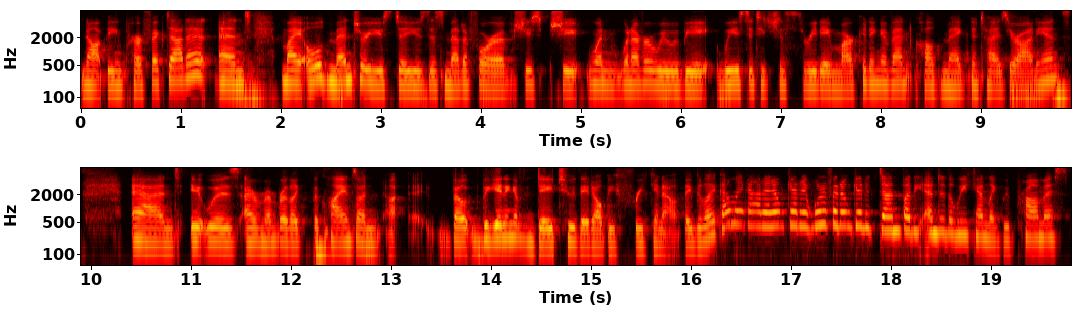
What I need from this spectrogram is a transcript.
not being perfect at it. And right. my old mentor used to use this metaphor of she's she when whenever we would be we used to teach this three day marketing event called magnetize your audience. And it was i remember like the clients on uh, about the beginning of the day two they'd all be freaking out. They'd be like oh my god i don't get it. What if i don't get it done by the end of the weekend? Like we promised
